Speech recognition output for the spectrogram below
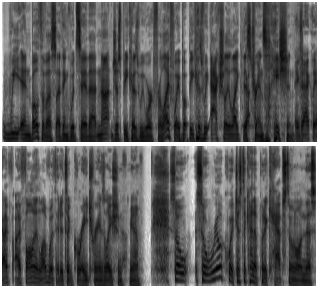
we and both of us, I think, would say that not just because we work for Lifeway, but because we actually like this yeah. translation. Exactly. I've I've fallen in love with it. It's a great translation. Yeah. So, so real quick, just to kind of put a capstone on this,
